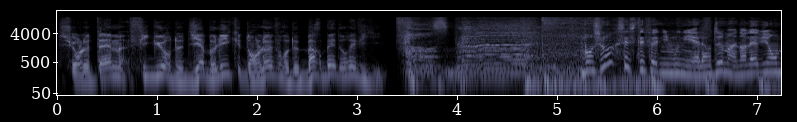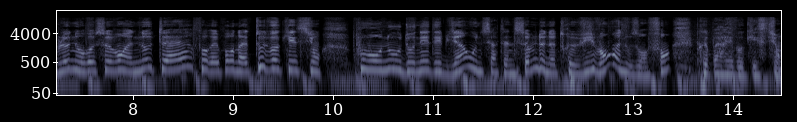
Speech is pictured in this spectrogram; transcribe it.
sur le thème Figure de diabolique dans l'œuvre de Barbet d'Aurevilly. Bonjour, c'est Stéphanie Mounier. Alors demain, dans l'avion bleu, nous recevons un notaire pour répondre à toutes vos questions. Pouvons-nous donner des biens ou une certaine somme de notre vivant à nos enfants Préparez vos questions.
